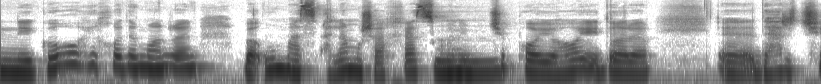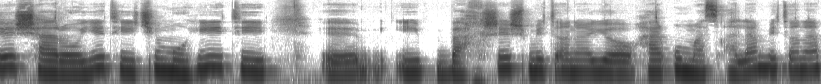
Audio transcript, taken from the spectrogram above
نگاه خودمان را به اون مسئله مشخص کنیم. چه پایه هایی داره؟ در چه شرایطی چه محیطی این بخشش می‌تونه یا هر اون مسئله می‌تونه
